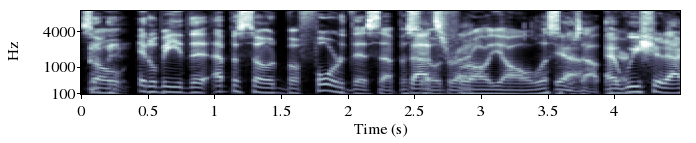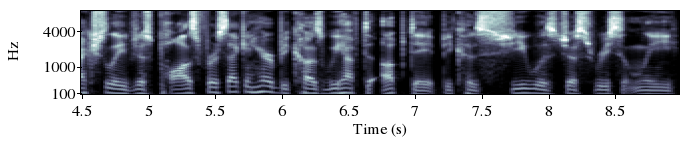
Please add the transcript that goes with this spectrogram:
so it'll be the episode before this episode That's for all y'all listeners out there. And we should actually just pause for a second here because we have to update because she was just recently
